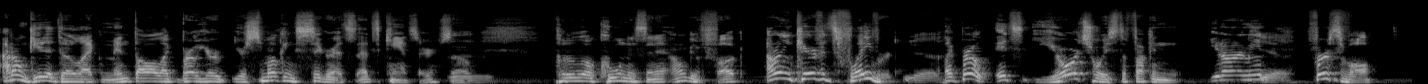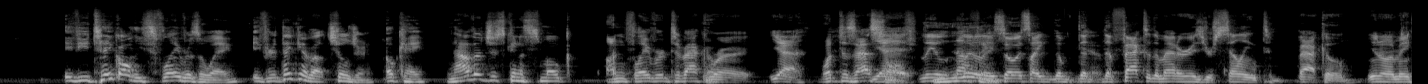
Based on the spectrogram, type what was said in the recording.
I don't get it though. Like menthol, like bro, you're you're smoking cigarettes. That's cancer. So Mm, put a little coolness in it. I don't give a fuck. I don't even care if it's flavored. yeah, Like, bro, it's your choice to fucking. You know what I mean? yeah, First of all, if you take all these flavors away, if you're thinking about children, okay, now they're just gonna smoke unflavored tobacco. right, yeah, What does that yeah. solve? li- Nothing. Literally, so it's like the the, Yeah. the fact of the matter is you're selling tobacco. You know what I mean?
